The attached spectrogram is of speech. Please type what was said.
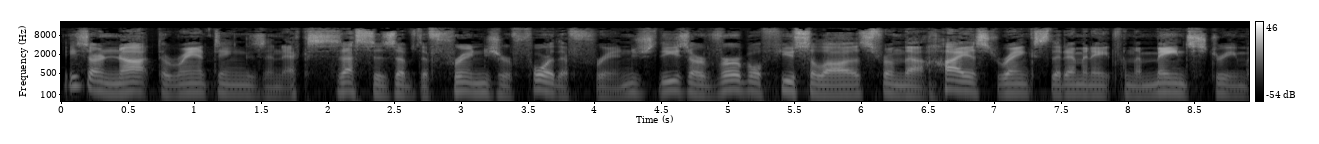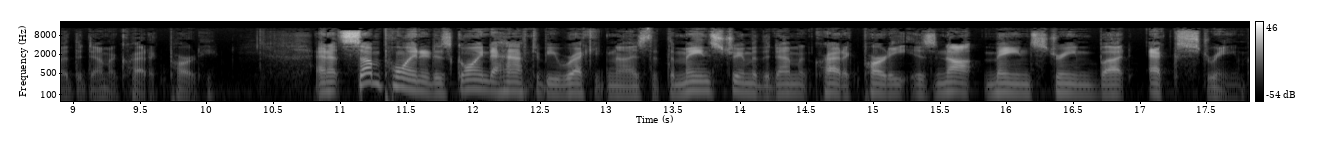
These are not the rantings and excesses of the fringe or for the fringe. These are verbal fusillades from the highest ranks that emanate from the mainstream of the Democratic Party. And at some point, it is going to have to be recognized that the mainstream of the Democratic Party is not mainstream but extreme.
